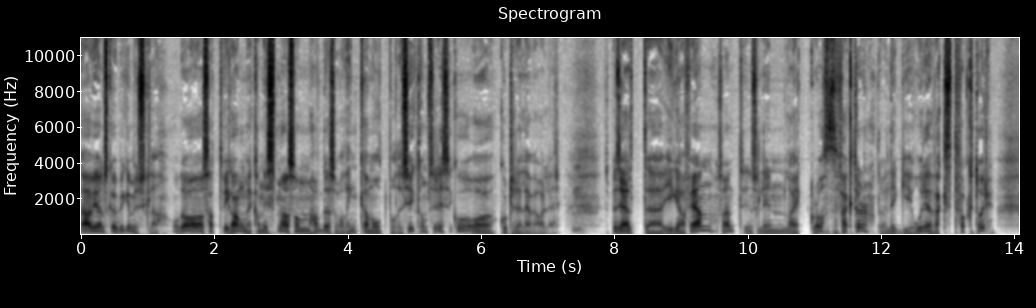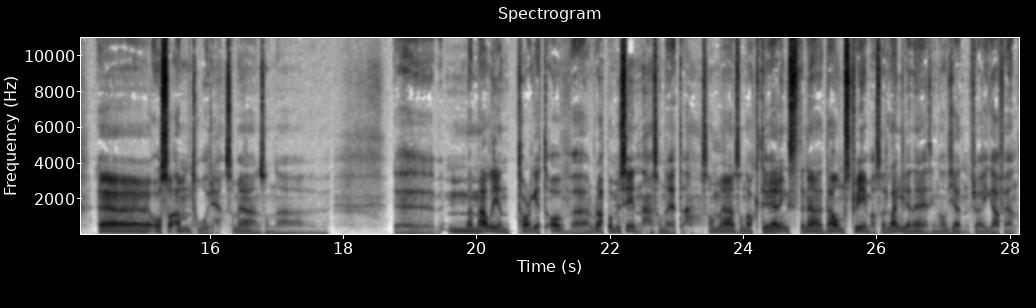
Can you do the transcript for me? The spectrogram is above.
Ja, vi ønsker å bygge muskler. Og da setter vi i gang mekanismer som hevdes å være linka mot både sykdomsrisiko og kortere levealder. Mm. Spesielt uh, IGF-1, sant? insulin-like growth factor. Det ligger i ordet vekstfaktor. Eh, også mTOR, som er en sånn eh, eh, mammalian target of uh, rapamycin, som det heter. Som er en sånn aktiverings... Den er downstream, altså lengre ned i signalkjeden fra IGF-1.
